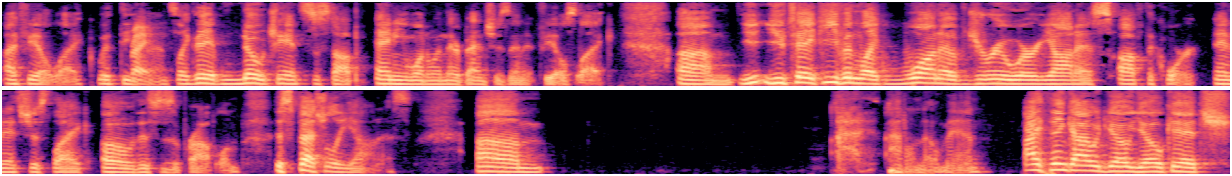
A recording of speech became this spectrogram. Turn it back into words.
I feel like with Right. defense, like they have no chance to stop anyone when their bench is in. It feels like um, you, you take even like one of Jrue or Giannis off the court, and it's just like, oh, this is a problem, especially Giannis. Um, I, I don't know, man. I think I would go Jokic,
